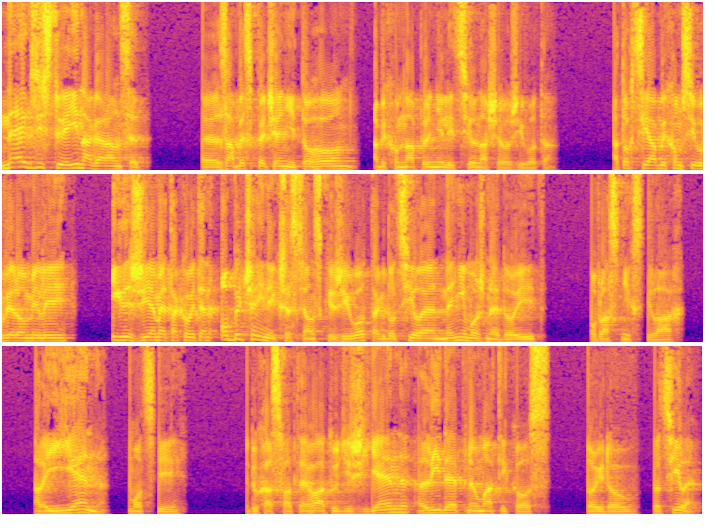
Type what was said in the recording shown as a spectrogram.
Neexistuje jiná garance eh, zabezpečení toho, abychom naplnili cíl našeho života. A to chci, abychom si uvědomili, i když žijeme takový ten obyčejný křesťanský život, tak do cíle není možné dojít o vlastních silách, ale jen moci Ducha Svatého a tudíž jen lidé pneumatikos dojdou do cíle.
